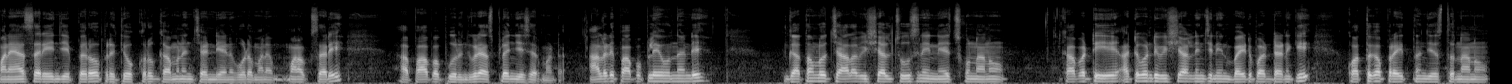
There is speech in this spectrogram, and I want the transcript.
మన యాసర్ ఏం చెప్పారో ప్రతి ఒక్కరూ గమనించండి అని కూడా మన మనొకసారి ఆ పాపప్ గురించి కూడా ఎక్స్ప్లెయిన్ చేశారన్నమాట. ఆల్రెడీ పాపప్లో ఏముందండి? గతంలో చాలా విషయాలు చూసి నేను నేర్చుకున్నాను. కాబట్టి అటువంటి విషయాల నుంచి నేను బయటపడడానికి కొత్తగా ప్రయత్నం చేస్తున్నాను.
